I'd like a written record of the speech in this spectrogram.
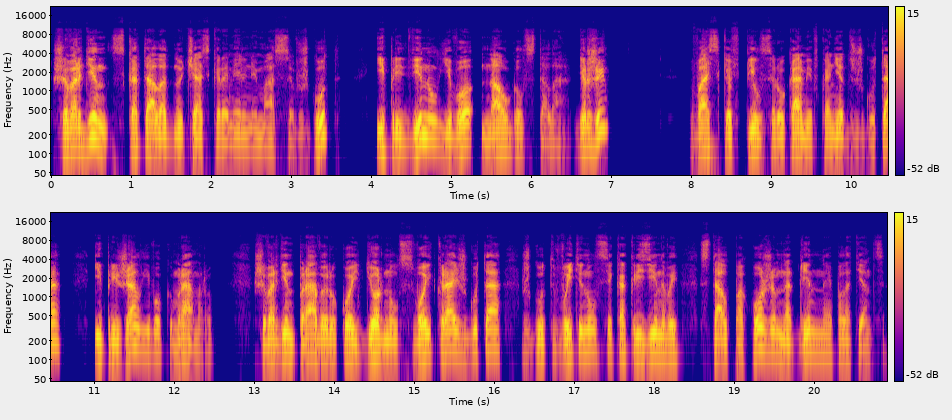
Шевардин скатал одну часть карамельной массы в жгут и придвинул его на угол стола. «Держи!» Васька впился руками в конец жгута и прижал его к мрамору. Шевардин правой рукой дернул свой край жгута, жгут вытянулся, как резиновый, стал похожим на длинное полотенце.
